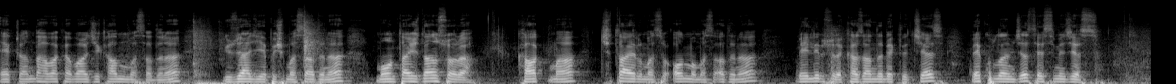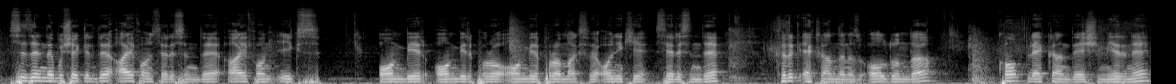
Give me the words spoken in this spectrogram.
Ekranda hava kabarcığı kalmaması adına, güzelce yapışması adına, montajdan sonra kalkma, çıta ayrılması olmaması adına belli bir süre kazanda bekleteceğiz ve kullanacağız, teslim edeceğiz. Sizlerin de bu şekilde iPhone serisinde iPhone X 11, 11 Pro, 11 Pro Max ve 12 serisinde kırık ekranlarınız olduğunda komple ekran değişimi yerine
